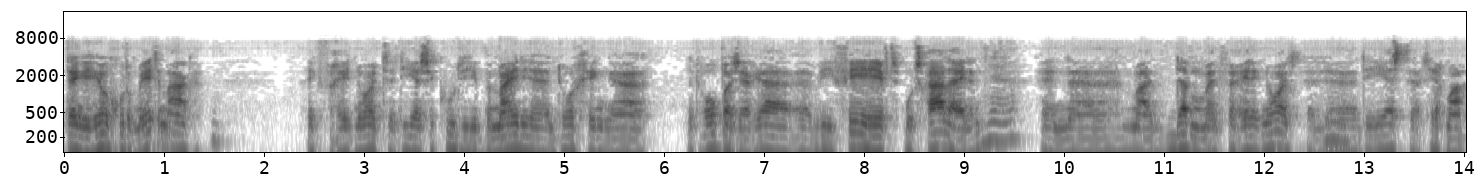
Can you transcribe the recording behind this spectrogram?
denk ik heel goed om mee te maken. Ik vergeet nooit die eerste koe die bij mij doorging dat opa zegt, ja, eh, wie vee heeft moet schaal leiden. Ja. En, maar dat moment vergeet ik nooit. De, de eerste, zeg maar,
